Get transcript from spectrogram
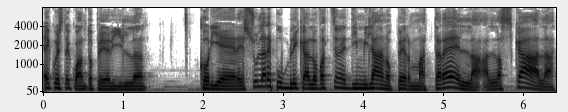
E questo è quanto per il Corriere. Sulla Repubblica l'ovazione di Milano per Mattarella alla Scala,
